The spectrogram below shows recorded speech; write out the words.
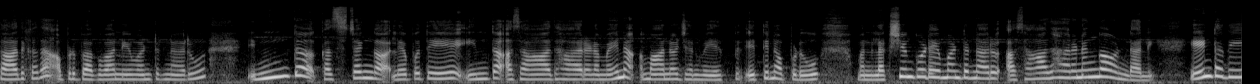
కాదు కదా అప్పుడు భగవాన్ ఏమంటున్నారు ఇంత కష్టంగా లేకపోతే ఇంత అసాధారణమైన మానవ జన్మ ఎత్తినప్పుడు మన లక్ష్యం కూడా ఏమంటున్నారు అసాధారణంగా ఉండాలి. ఏంటది?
